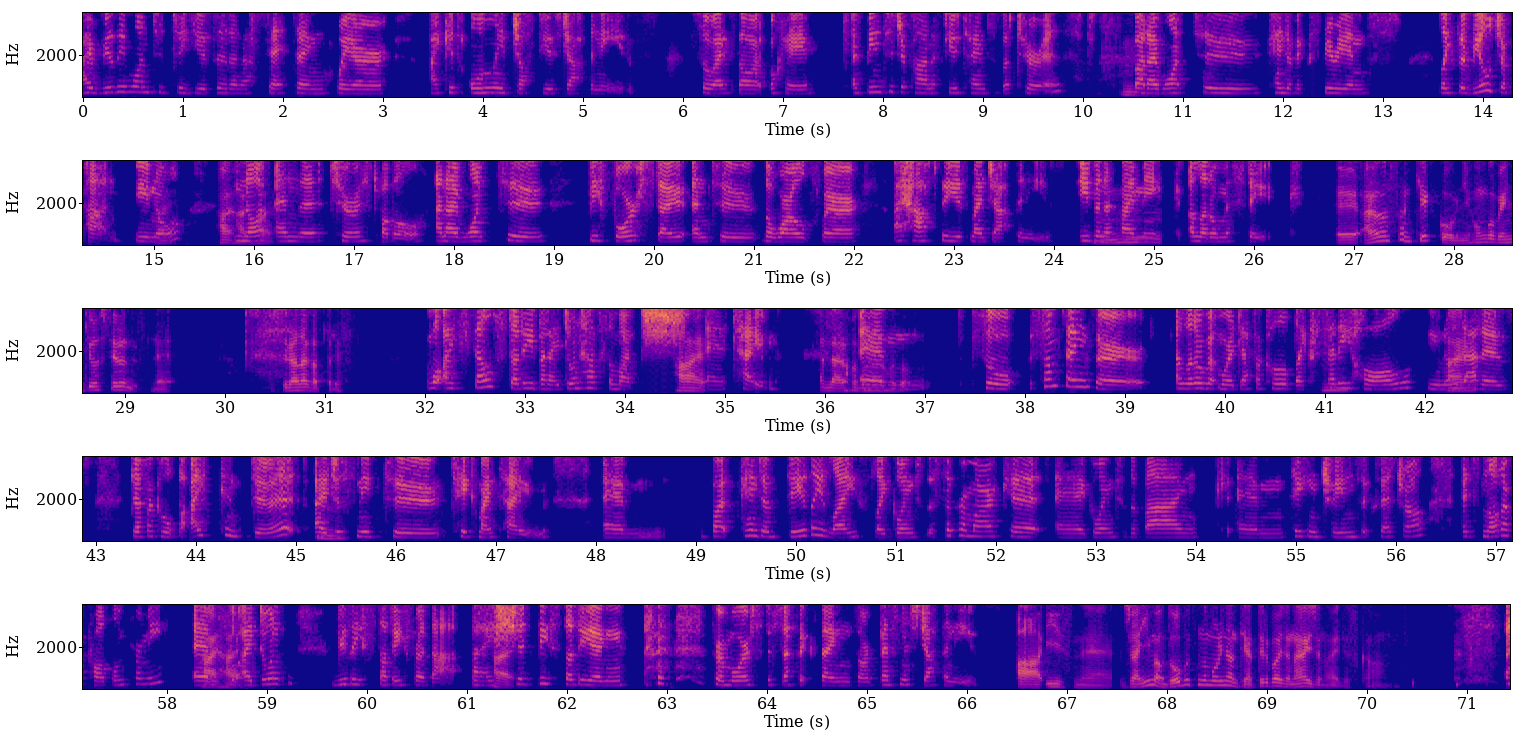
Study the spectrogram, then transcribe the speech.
I really wanted to use it in a setting where I could only just use Japanese. So I thought, okay, I've been to Japan a few times as a tourist, うん but I want to kind of experience like the real Japan, you know, はいはいはい not in the tourist bubble. And I want to be forced out into the world where I have to use my Japanese, even if I Mm. make a little mistake. えー、あやまさん結構日本語勉強してるんですね。 知らなかったです。 Well, I still study, but I don't have so much Hi. uh, time. あなるほど、なるほど。 Um, so some things are a little bit more difficult, like City Hall, you know, Hi. that is difficult, but I can do it. I Mm. just need to take my time. Um, but kind of daily life, like going to the supermarket, uh, going to the bank, um, taking trains, etc., it's not a problem for me. Um, Hi, so hi. I don't really study for that, but I Hi. should be studying for more specific things or business Japanese. ああ、いいですね。じゃあ今動物の森なんてやってる場合じゃないじゃないですか。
